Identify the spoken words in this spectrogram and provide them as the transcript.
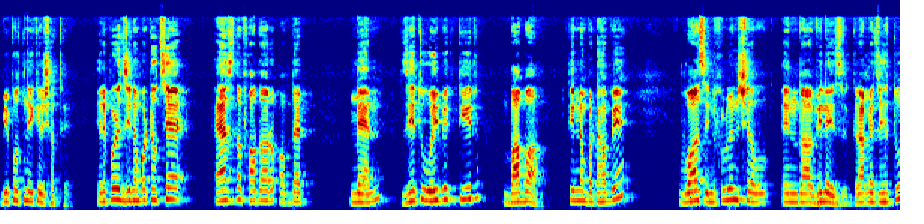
বিপত্নিকের সাথে। এরপরে জি নাম্বারটা হচ্ছে as the father of that man যেহেতু ওই ব্যক্তির বাবা, তিন নম্বরটা হবে was influential in the village গ্রামে যেহেতু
